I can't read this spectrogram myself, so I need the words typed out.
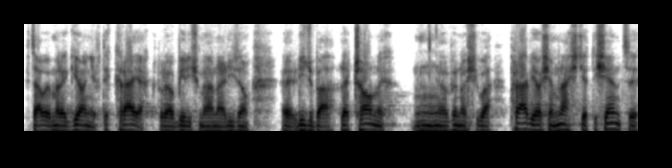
w całym regionie, w tych krajach, które objęliśmy analizą, e, liczba leczonych wynosiła prawie 18 tysięcy.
